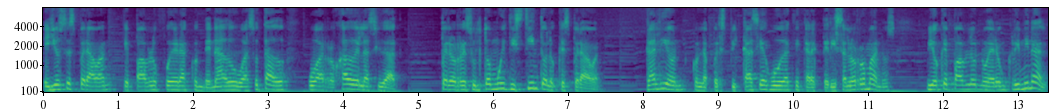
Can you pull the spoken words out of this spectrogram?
Ellos esperaban que Pablo fuera condenado o azotado o arrojado de la ciudad, pero resultó muy distinto a lo que esperaban. Galión, con la perspicacia aguda que caracteriza a los romanos, vio que Pablo no era un criminal,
